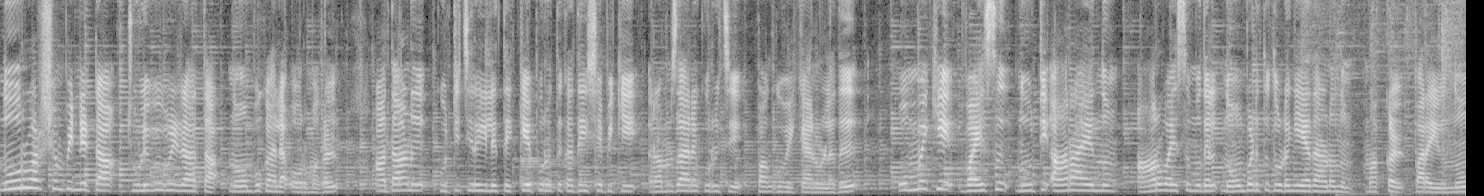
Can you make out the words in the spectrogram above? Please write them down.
നൂറു വർഷം പിന്നിട്ട ചുളിവ് വീഴാത്ത നോമ്പുകാല ഓർമ്മകൾ. അതാണ് കുറ്റിച്ചിറയിലെ തെക്കേപ്പുറത്ത് കദീശബിക്ക് റംസാനെക്കുറിച്ച് പങ്കുവയ്ക്കാനുള്ളത്. ഉമ്മയ്ക്ക് വയസ്സ് നൂറ്റി ആറായെന്നും ആറു വയസ്സ് മുതൽ നോമ്പെടുത്തു തുടങ്ങിയതാണെന്നും മക്കൾ പറയുന്നു.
